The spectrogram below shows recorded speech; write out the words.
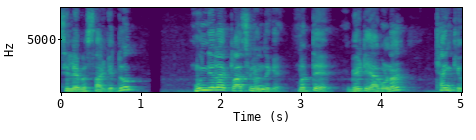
syllabus ಆಗಿದ್ದು ಮುಂದಿನ ಕ್ಲಾಸಿನೊಂದಿಗೆ ಮತ್ತೆ ಭೇಟಿಯಾಗೋಣ. ಥ್ಯಾಂಕ್ ಯು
